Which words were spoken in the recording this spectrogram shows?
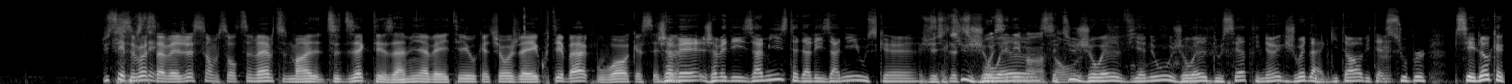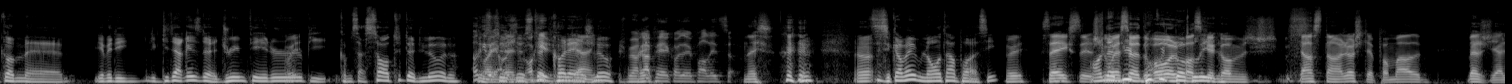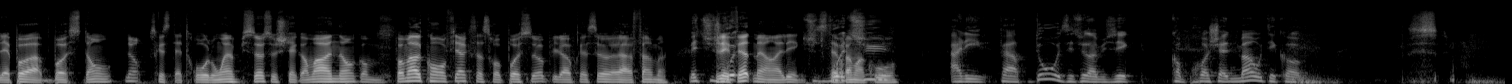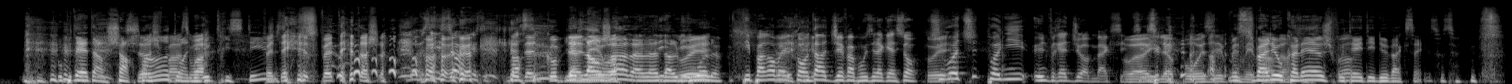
Je sais pas, ça avait juste on me sorti de même. Tu, demandais, tu disais que tes amis avaient été ou quelque chose. Je l'avais écouté back pour voir que c'était. J'avais, j'avais des amis, c'était dans les années où ce que. Juste là, tu Joël, c'était-tu Joël Viano, Joël Doucette? Il y en a un qui jouait de la guitare, il était Mm. super. Puis c'est là que comme euh, il y avait des, guitaristes de Dream Theater, Oui. puis comme ça sort tout de là. là. Ok, De ouais, ce- ouais, de ok, ce je- collège-là. Je me rappelle qu'on avait parlé de ça. Nice. Sais, C'est quand même longtemps passé. oui. C'est que c'est- je On trouvais ça drôle parce que comme je- dans ce temps-là, j'étais pas mal. Ben, j'y allais pas à Boston. Non. Parce que c'était trop loin. Puis ça, ça j'étais comme, ah non, comme pas mal confiant que ça sera pas ça. Puis là, après ça, à la fin, ben, Mais tu je l'ai fait, mais en ligne. C'était vraiment cool. aller faire d'autres études en musique comme prochainement ou t'es comme. Ou peut-être en charpente pense, ou en ouais. électricité. Peut-être, en- couple Il y a de l'argent ouais. dans, le Oui. bois. Là. Tes parents vont être contents, Jeff a posé la question. Oui. Tu vas-tu te pogner une vraie job, Maxime? Ouais, il a posé pour Mais si tu vas aller au collège, il faut que tu aies tes deux vaccins. Ça, ça-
